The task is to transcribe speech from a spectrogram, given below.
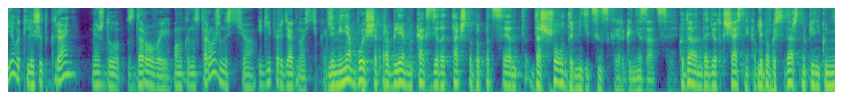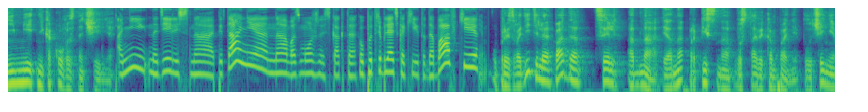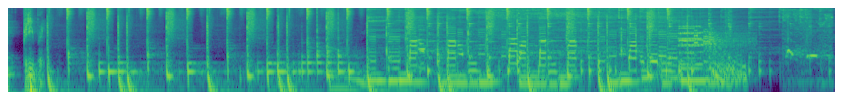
где вот лежит грань между здоровой онконастороженностью и гипердиагностикой. Для меня большая проблема, как сделать так, чтобы пациент дошел до медицинской организации. Куда он дойдет к частникам, либо в государственную клинику, не имеет никакого значения. Они надеялись на питание, на возможность как-то употреблять какие-то добавки. У производителя БАДа цель одна, и она прописана в уставе компании – получение прибыли. thank you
